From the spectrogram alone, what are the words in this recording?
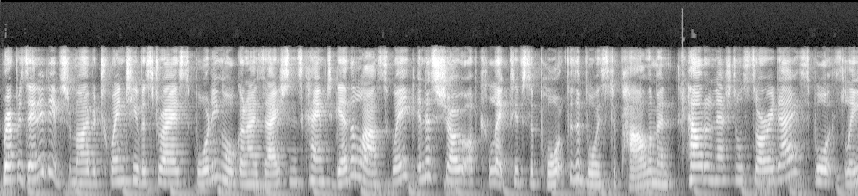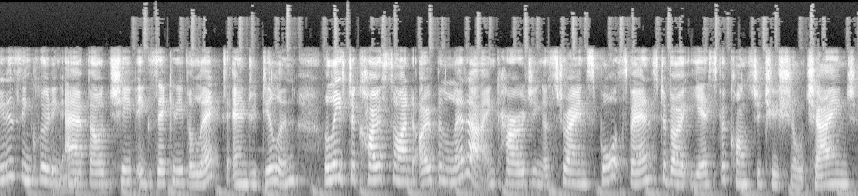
Representatives from over 20 of Australia's sporting organisations came together last week in a show of collective support for the Voice to Parliament. Held on National Sorry Day, sports leaders, including AFL Chief Executive elect Andrew Dillon, released a co signed open letter encouraging Australian sports fans to vote yes for constitutional change.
